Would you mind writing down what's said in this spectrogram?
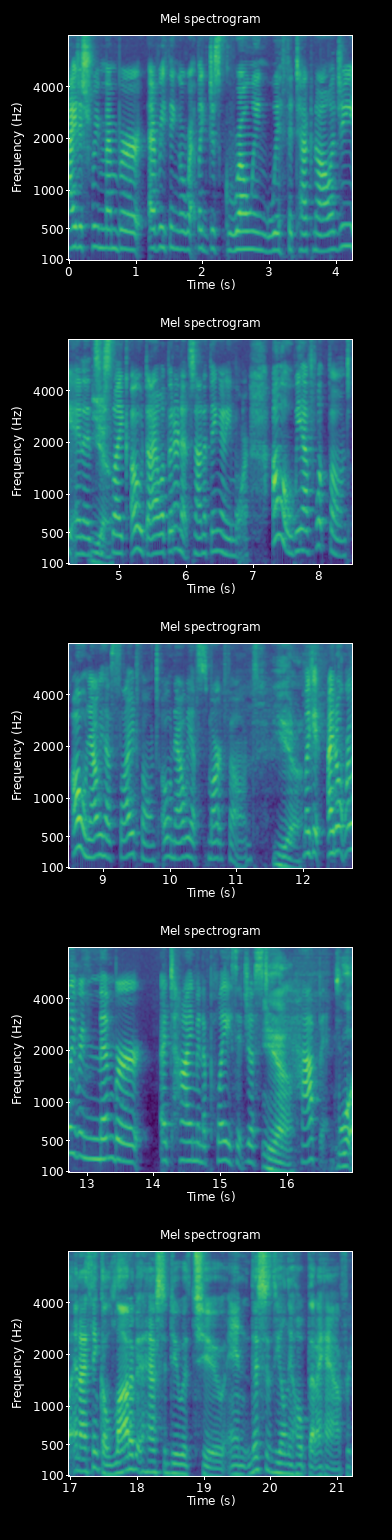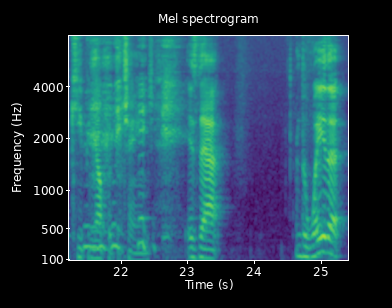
I just remember everything around, like just growing with the technology, and it's Yeah. just like, oh, dial-up internet's not a thing anymore. Oh, we have flip phones. Oh, now we have slide phones. Oh, now we have smartphones. yeah Like it, I don't really remember a time and a place. It just yeah happened. Well, and I think a lot of it has to do with too, and this is the only hope that I have for keeping up with the change, is that the way that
